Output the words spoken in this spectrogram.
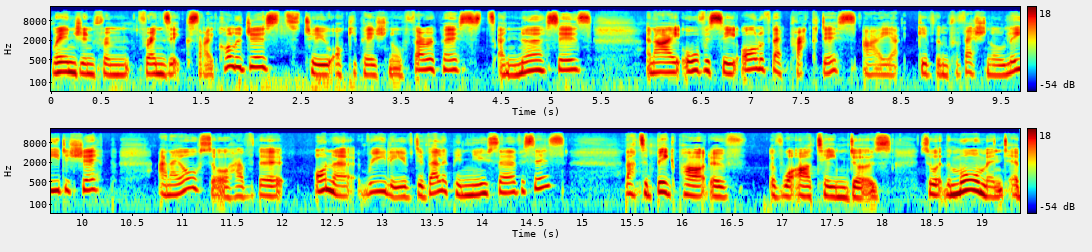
ranging from forensic psychologists to occupational therapists and nurses. And I oversee all of their practice. I uh, give them professional leadership. And I also have the honour, really, of developing new services. That's a big part of of what our team does. So at the moment, a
